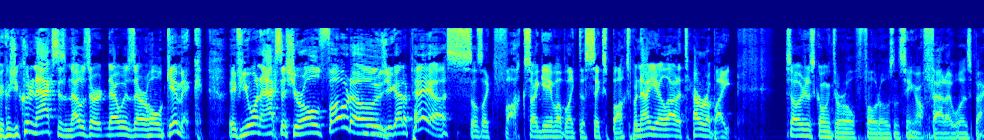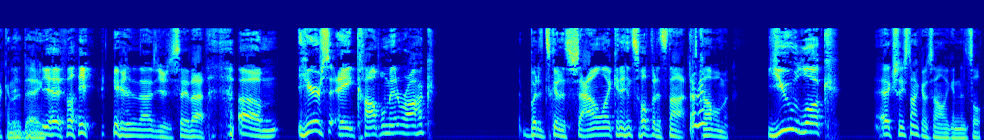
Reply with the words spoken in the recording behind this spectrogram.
because you couldn't access them. That was their that was their whole gimmick. If you want to access your old photos, you got to pay us. So I was like, fuck. So I gave up like the six bucks. But now you're allowed a terabyte. So I was just going through old photos and seeing how fat I was back in the day. Yeah, like, you say that. Um, here's a compliment, Rock, but it's going to sound like an insult, but it's not. It's a compliment. You look. Actually, it's not going to sound like an insult.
